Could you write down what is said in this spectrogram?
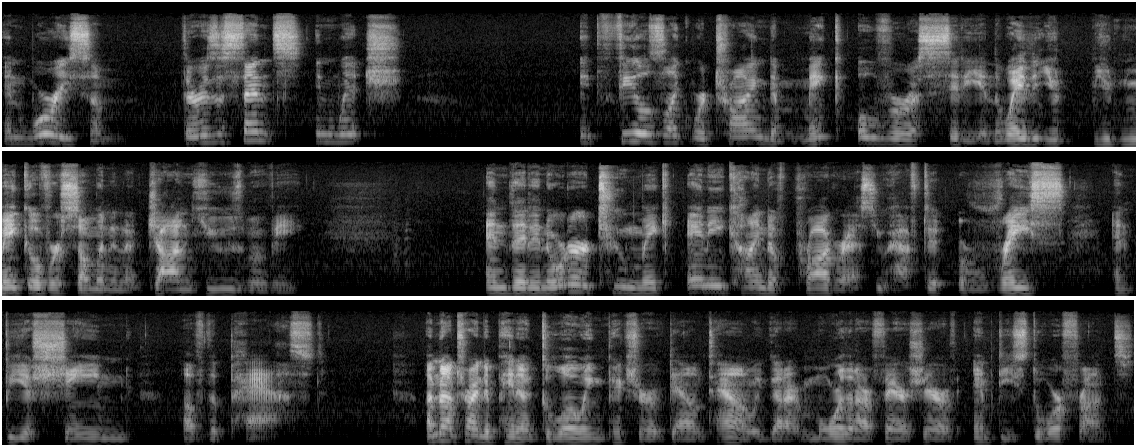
and worrisome. There is a sense in which it feels like we're trying to make over a city in the way that you'd, you'd make over someone in a John Hughes movie. And that in order to make any kind of progress, you have to erase and be ashamed of the past. I'm not trying to paint a glowing picture of downtown. We've got our more than our fair share of empty storefronts.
